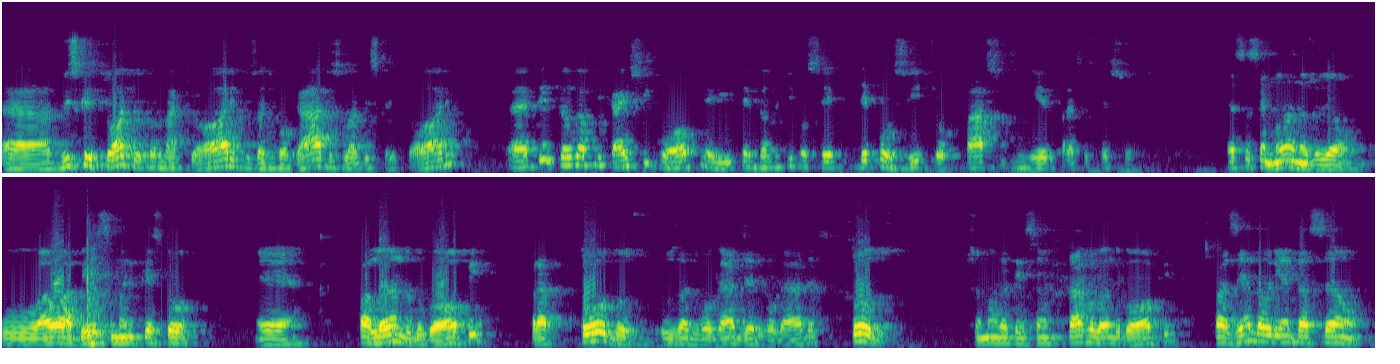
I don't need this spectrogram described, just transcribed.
uh, do escritório do Dr. Marchiori, dos advogados lá do escritório, uh, tentando aplicar esse golpe aí, tentando que você deposite ou passe dinheiro para essas pessoas. Essa semana, Julião, o, a OAB se manifestou é, falando do golpe para todos os advogados e advogadas, todos, chamando a atenção que está rolando golpe, fazendo a orientação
